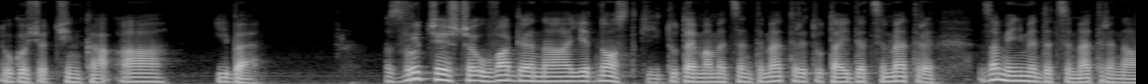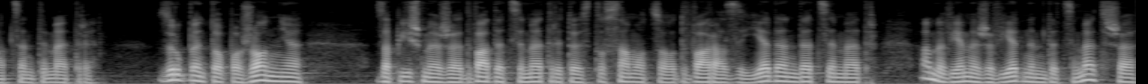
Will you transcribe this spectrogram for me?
długość odcinka A i B. Zwróćcie jeszcze uwagę na jednostki. Tutaj mamy centymetry, tutaj decymetry. Zamieńmy decymetry na centymetry. Zróbmy to porządnie. Zapiszmy, że 2 decymetry to jest to samo co 2 razy 1 decymetr, a my wiemy, że w jednym decymetrze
